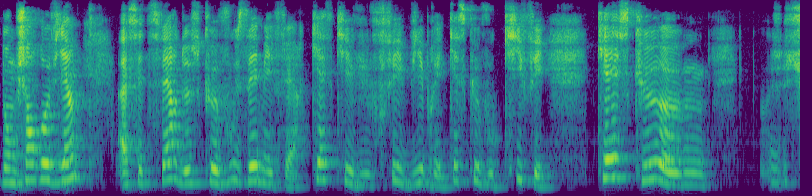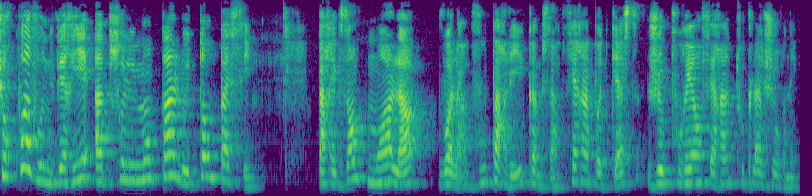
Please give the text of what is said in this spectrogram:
Donc j'en reviens à cette sphère de ce que vous aimez faire. Qu'est-ce qui vous fait vibrer? Qu'est-ce que vous kiffez? Qu'est-ce que... Euh, sur quoi vous ne verriez absolument pas le temps passer? Par exemple, moi là, voilà, vous parlez comme ça, faire un podcast, je pourrais en faire un toute la journée.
